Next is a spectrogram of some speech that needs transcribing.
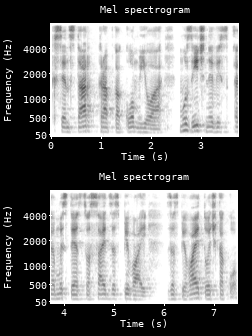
xenstar.com.ua, музичне е, мистецтво, сайт Заспівай, заспівай.com.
